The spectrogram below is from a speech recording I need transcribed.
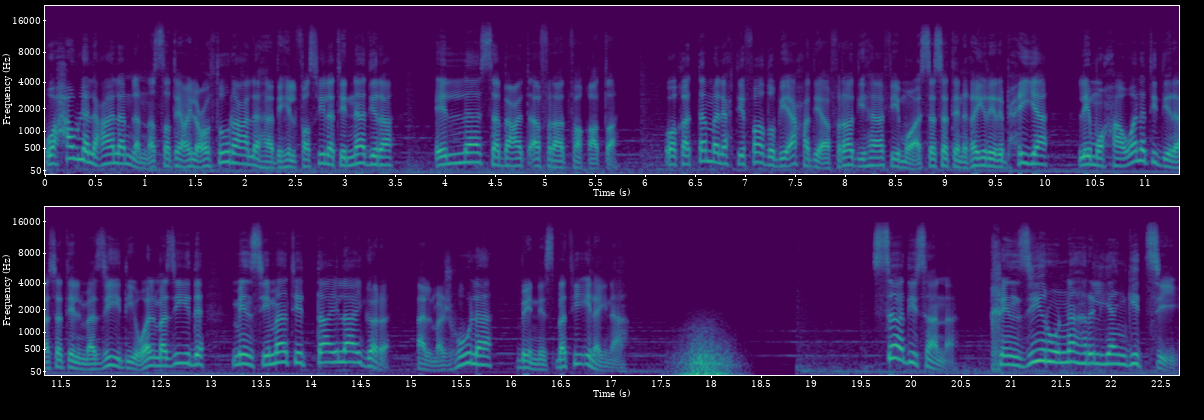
وحول العالم لم نستطع العثور على هذه الفصيلة النادرة إلا سبعة أفراد فقط. وقد تم الاحتفاظ بأحد أفرادها في مؤسسة غير ربحية لمحاولة دراسة المزيد والمزيد من سمات ال tiliger المجهولة بالنسبة إلينا. سادساً خنزير نهر اليانجيتسي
